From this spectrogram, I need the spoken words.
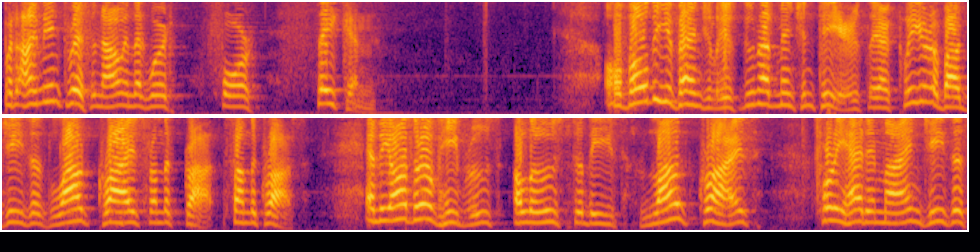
But I'm interested now in that word forsaken. Although the evangelists do not mention tears, they are clear about Jesus' loud cries from the, cross, from the cross. And the author of Hebrews alludes to these loud cries for he had in mind Jesus'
